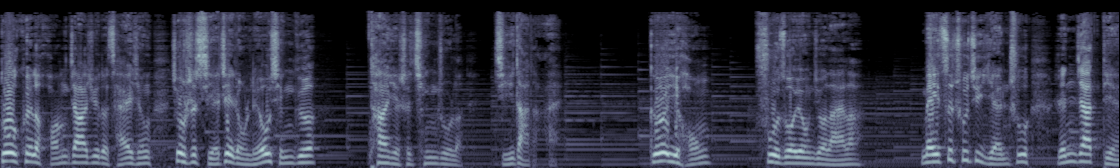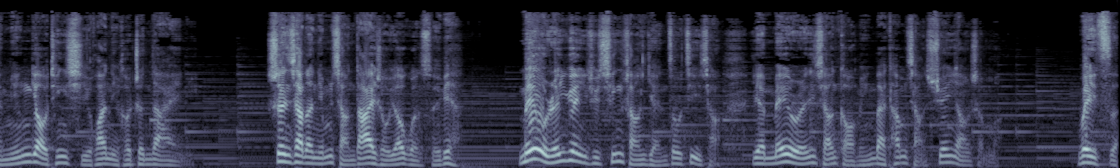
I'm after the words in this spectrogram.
多亏了黄家驹的才情，就是写这种流行歌，他也是倾注了极大的爱。歌一红，副作用就来了。每次出去演出，人家点名要听《喜欢你》和《真的爱你》，剩下的你们想搭一首摇滚随便。没有人愿意去欣赏演奏技巧，也没有人想搞明白他们想宣扬什么。为此，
